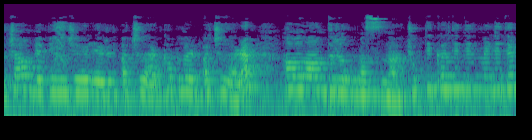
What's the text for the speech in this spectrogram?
e, cam ve pencerelerin açılarak, kapıların açılarak havalandırılmasına çok dikkat edilmelidir.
